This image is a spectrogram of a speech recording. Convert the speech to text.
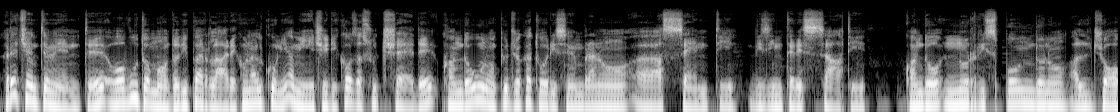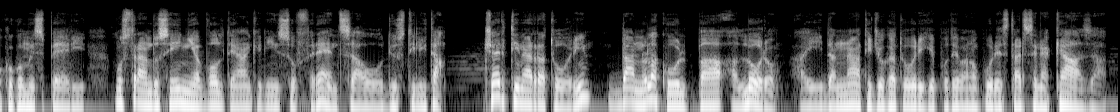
Recentemente ho avuto modo di parlare con alcuni amici di cosa succede quando uno o più giocatori sembrano uh, assenti, disinteressati, quando non rispondono al gioco come speri, mostrando segni a volte anche di insofferenza o di ostilità. Certi narratori danno la colpa a loro, ai dannati giocatori che potevano pure starsene a casa,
